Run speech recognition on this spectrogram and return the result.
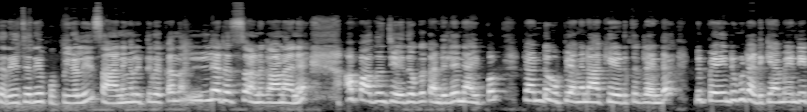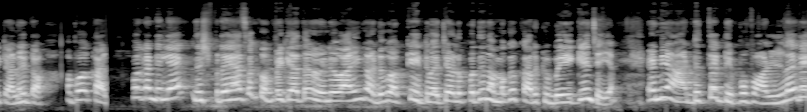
ചെറിയ ചെറിയ കുപ്പികളിൽ സാധനങ്ങൾ ഇട്ട് വെക്കാൻ നല്ല രസമാണ് കാണാൻ അപ്പോൾ അതും ചെയ്തൊക്കെ കണ്ടില്ലേ? ഞാൻ ഇപ്പം രണ്ട് കുപ്പി അങ്ങനെ ആക്കി എടുത്തിട്ടുണ്ട്. ഇത് പെയിന്റും കൂടി അടിക്കാൻ വേണ്ടിയിട്ടാണ് കേട്ടോ. അപ്പോൾ ഇപ്പോൾ കണ്ടില്ലേ? നിഷ്പ്രയാസം കുപ്പിക്കകത്ത് ഉലുവായും കടുകും ഒക്കെ ഇട്ട് വെച്ച് എളുപ്പത്തിൽ നമുക്ക് കറിക്ക് ഉപയോഗിക്കുകയും ചെയ്യാം. ഇനി അടുത്ത ടിപ്പ് വളരെ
